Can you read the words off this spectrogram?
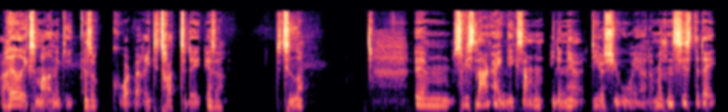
og havde ikke så meget energi. Altså kunne godt være rigtig træt til dag, altså til tider. Øhm, så vi snakker egentlig ikke sammen i den her, de her syv år, jeg er der. Men den sidste dag,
